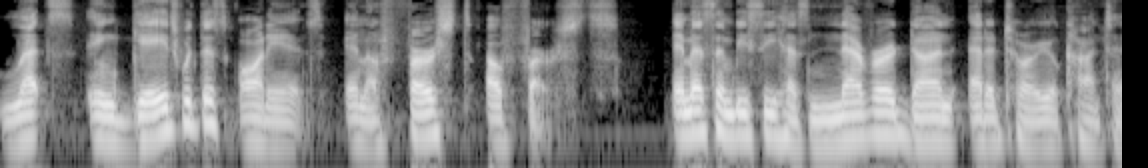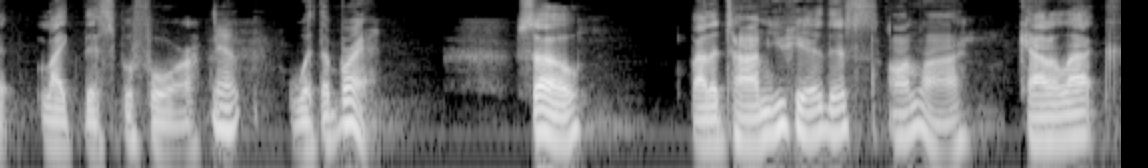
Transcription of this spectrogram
Let's engage with this audience in a first of firsts. MSNBC has never done editorial content like this before Yep. with a brand. So, by the time you hear this online, Cadillac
